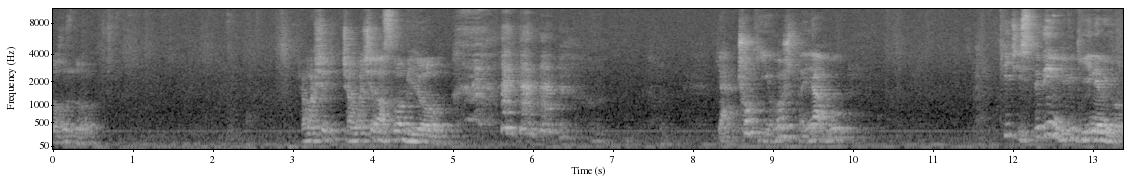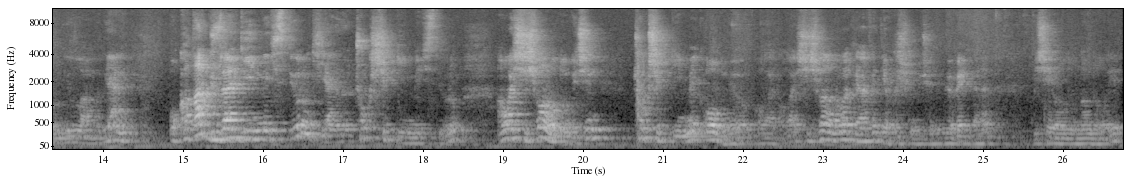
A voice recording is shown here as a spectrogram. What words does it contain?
9 don. Çamaşır, çamaşır asma bloğu. yani çok iyi, hoş da ya bu hiç istediğim gibi giyinemiyorum yıllardır. Yani o kadar güzel giyinmek istiyorum ki yani çok şık giyinmek istiyorum. Ama şişman olduğum için çok şık giyinmek olmuyor kolay kolay. Şişman adama kıyafet yakışmıyor çünkü göbek denen bir şey olduğundan dolayı.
